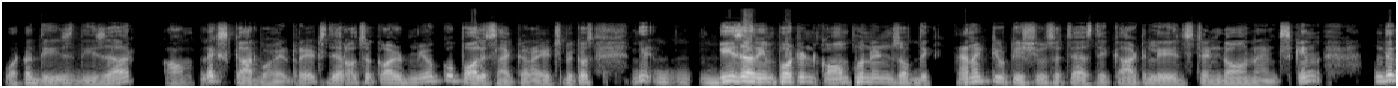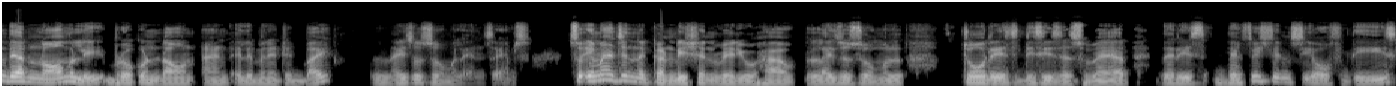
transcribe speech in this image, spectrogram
What are these? These are complex carbohydrates. They are also called mucopolysaccharides because the, these are important components of the connective tissue such as the cartilage, tendon and skin And then they are normally broken down and eliminated by lysosomal enzymes. So imagine a condition where you have lysosomal storage diseases where there is deficiency of these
